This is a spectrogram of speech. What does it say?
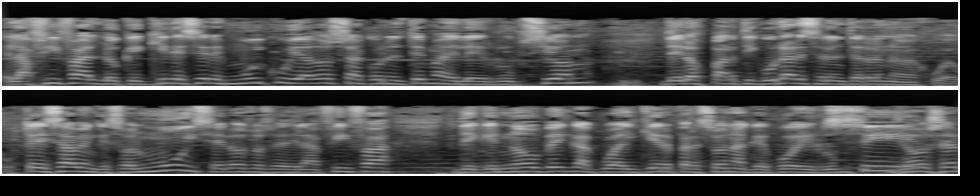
la FIFA lo que quiere ser es muy cuidadosa con el tema de la irrupción de los particulares en el terreno de juego. Ustedes saben que son muy celosos desde la FIFA de que no venga cualquier persona que pueda irrumpir. Yo se,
